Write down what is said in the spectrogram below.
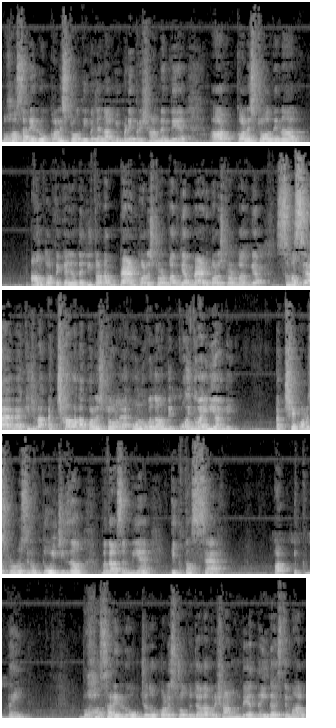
ਬਹੁਤ ਸਾਰੇ ਲੋਕ ਕੋਲੇਸਟ੍ਰੋਲ ਦੀ ਵਜ੍ਹਾ ਨਾਲ ਵੀ ਬੜੇ ਪਰੇਸ਼ਾਨ ਰਹਿੰਦੇ ਆ, ਔਰ ਕੋਲੇਸਟ੍ਰੋਲ ਦੇ ਨਾਲ ਆਮ ਤੌਰ ਤੇ ਕਿਹਾ ਜਾਂਦਾ ਜੀ, ਤੁਹਾਡਾ ਬੈਡ ਕੋਲੇਸਟ੍ਰੋਲ ਵੱਧ ਗਿਆ ਬੈਡ ਕੋਲੇਸਟ੍ਰੋਲ ਵੱਧ ਗਿਆ। ਸਮੱਸਿਆ ਇਹ ਹੈ ਕਿ ਜਿਹੜਾ ਅੱਛਾ ਵਾਲਾ ਕੋਲੇਸਟ੍ਰੋਲ ਹੈ, ਉਹਨੂੰ ਵਧਾਉਣ ਦੀ ਕੋਈ ਦਵਾਈ ਨਹੀਂ ਆਂਦੀ ਅੱਛੇ ਕੋਲੇਸਟ੍ਰੋਲ ਨੂੰ ਸਿਰਫ ਦੋ ਹੀ ਚੀਜ਼ਾਂ ਵਧਾ ਸਕਦੀਆਂ ਇੱਕ ਤਾਂ ਸੈਰ ਔਰ ਇੱਕ ਦਹੀਂ। ਬਹੁਤ ਸਾਰੇ ਲੋਕ ਜਦੋਂ ਕੋਲੇਸਟ੍ਰੋਲ ਤੋਂ ਜ਼ਿਆਦਾ ਪਰੇਸ਼ਾਨ ਹੁੰਦੇ ਆ, ਦਹੀਂ ਦਾ ਇਸਤੇਮਾਲ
